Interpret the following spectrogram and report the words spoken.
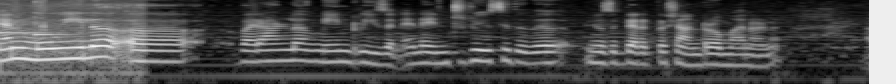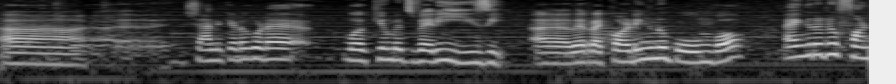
ഞാൻ മൂവിയിൽ വരാനുള്ള മെയിൻ റീസൺ എന്നെ ഇൻട്രൊഡ്യൂസ് ചെയ്തത് മ്യൂസിക് ഡയറക്ടർ ഷാൻ റഹ്മാനാണ്. ഷാനിക്കയുടെ കൂടെ വർക്ക് ചെയ്യുമ്പോൾ ഇറ്റ്സ് വെരി ഈസി അതായത് റെക്കോർഡിങ്ങിന് പോകുമ്പോൾ ഭയങ്കര ഒരു ഫൺ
